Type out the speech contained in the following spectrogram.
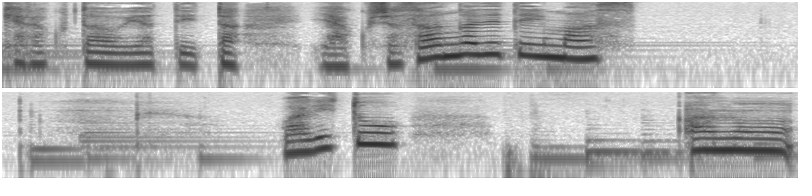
キャラクターをやっていた役者さんが出ています。割と、あの、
